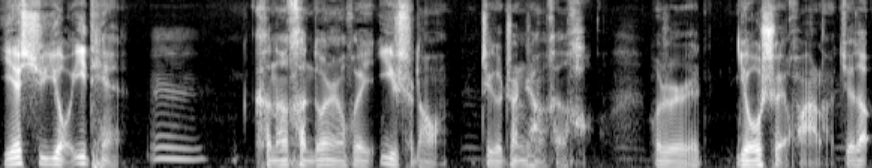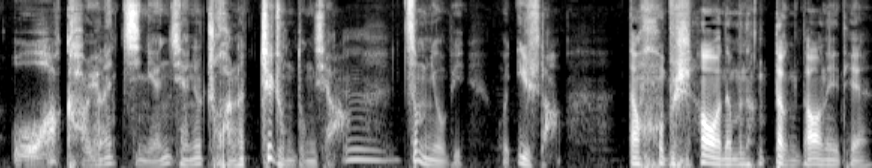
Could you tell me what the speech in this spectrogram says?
也许有一天，嗯，可能很多人会意识到这个专场很好，或者有水花了，觉得我靠，原来几年前就传了这种东西啊，嗯。这么牛逼，我意识到，但我不知道我能不能等到那天。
